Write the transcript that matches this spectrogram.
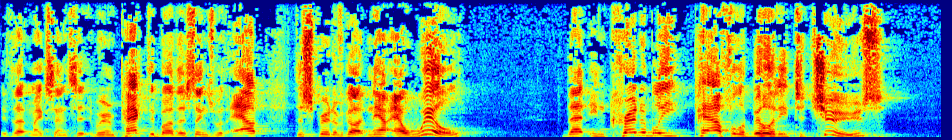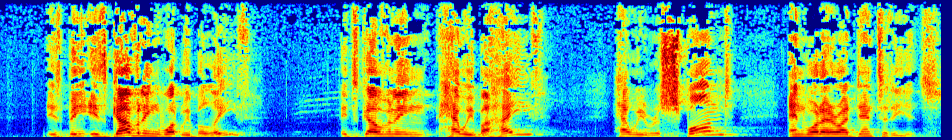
if that makes sense. It, we're impacted by those things without the Spirit of God. Now, our will, that incredibly powerful ability to choose, is, being, is governing what we believe, it's governing how we behave, how we respond, and what our identity is.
